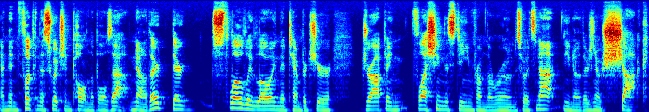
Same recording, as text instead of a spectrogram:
and then flipping the switch and pulling the bowls out. No, they're they're slowly lowering the temperature, dropping, flushing the steam from the room. So it's not, you know, there's no shock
